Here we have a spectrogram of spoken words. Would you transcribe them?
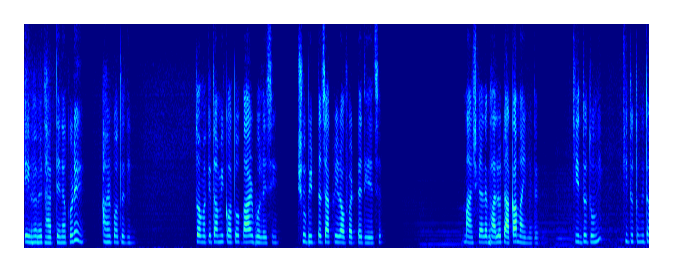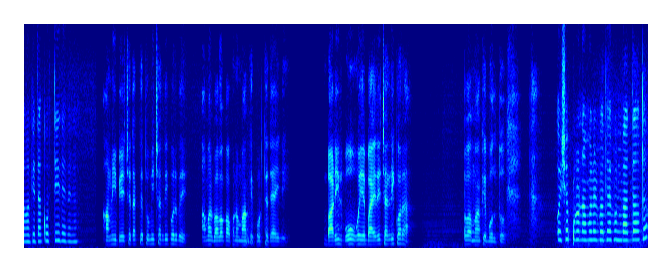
এইভাবে ধার দেনা করে আর কতদিন? তোমাকে তো আমি কতবার বলেছি সুবিরদা চাকরির অফারটা দিয়েছে। মাস গেলে ভালো টাকা মাইনে দেবে। কিন্তু তুমি? কিন্তু তুমি তো আমাকে তা করতেই দেবে না। আমি বেঁচে থাকতে তুমি চাকরি করবে? আমার বাবা কখনো মাকে করতে দেয়নি। বাড়ির বউ হয়ে বাইরে চাকরি করা? বাবা মাকে বলতো। ওইসব পুরোনো আমলের কথা এখন বাদ দাও তো।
